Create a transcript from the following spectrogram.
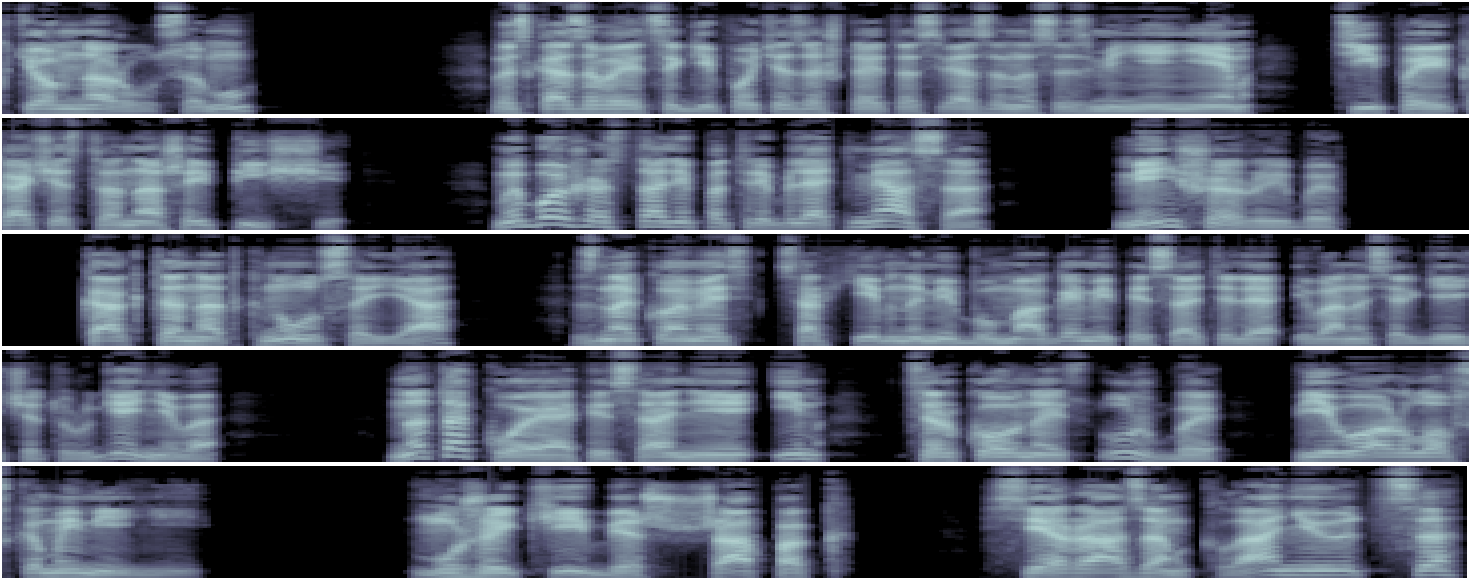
к темно-русому. Высказывается гипотеза, что это связано с изменением типа и качества нашей пищи. Мы больше стали потреблять мясо, меньше рыбы. Как-то наткнулся я, знакомясь с архивными бумагами писателя Ивана Сергеевича Тургенева, на такое описание им церковной службы в его Орловском имении. Мужики без шапок, все разом кланяются,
